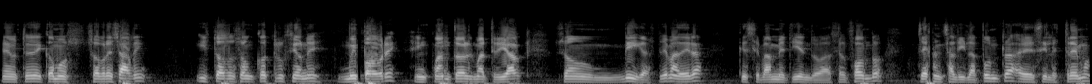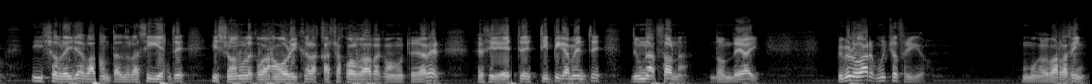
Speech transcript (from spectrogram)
Ven ustedes cómo sobresalen y todos son construcciones muy pobres en cuanto al material son vigas de madera que se van metiendo hacia el fondo dejan salir la punta, es decir, el extremo, y sobre ella va montando la siguiente, y son las que van a origen las casas colgadas, como ustedes a ver. Es decir, este es típicamente de una zona donde hay, en primer lugar, mucho frío, como en el Barracín,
